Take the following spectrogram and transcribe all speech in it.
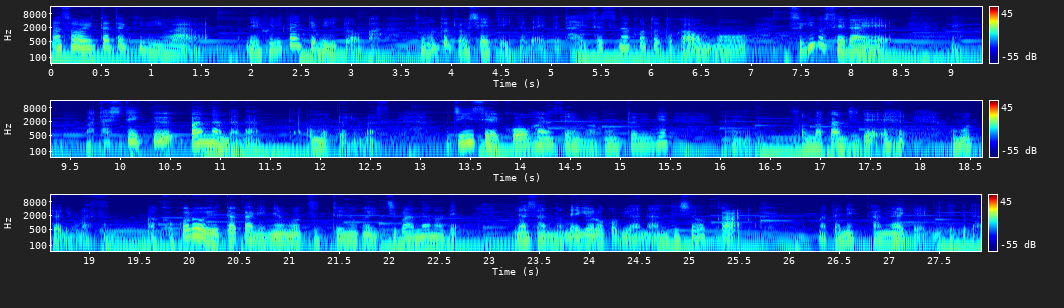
まあ、そういった時にはね振り返ってみるとあその時教えていただいた大切なこととかをもう次の世代へ、ね、渡していく番なんだなって思っております。人生後半戦は本当にね、えー、そんな感じで 思っております、まあ、心を豊かにね持つっていうのが一番なので皆さんのね喜びは何でしょうか？またね考えてみてくだ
